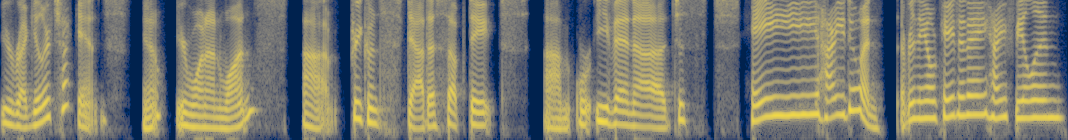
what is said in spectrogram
your regular check-ins, you know, your one-on-ones, um, frequent status updates, um, or even uh, just, hey, how you doing? Everything okay today? How you feeling?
